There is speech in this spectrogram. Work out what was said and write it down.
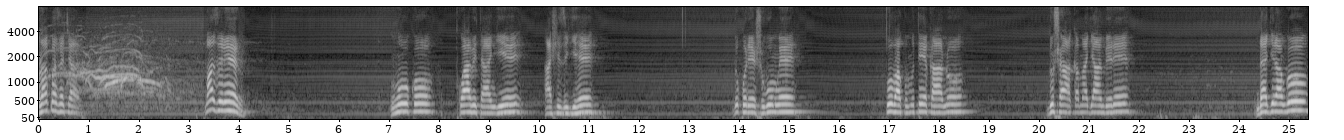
Urakoze cyane. Maze rero nk'uko twabitangiye hashize igihe dukoresha ubumwe twubaka umutekano dushaka amajyambere. Ndagira ngo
